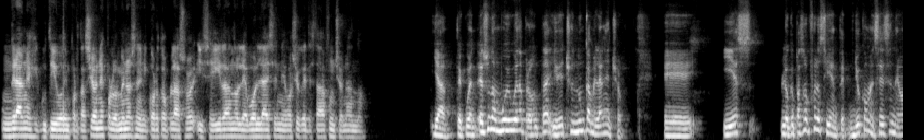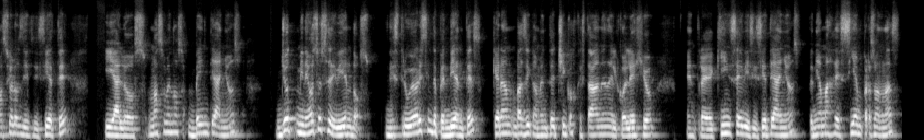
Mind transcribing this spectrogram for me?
un gran ejecutivo de importaciones, por lo menos en el corto plazo, y seguir dándole bola a ese negocio que te estaba funcionando? Ya, te cuento. Es una muy buena pregunta y de hecho nunca me la han hecho. Eh, y es, lo que pasó fue lo siguiente. Yo comencé ese negocio a los 17 y a los más o menos 20 años, yo, mi negocio se divide en dos distribuidores independientes, que eran básicamente chicos que estaban en el colegio entre 15 y 17 años, tenía más de 100 personas,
